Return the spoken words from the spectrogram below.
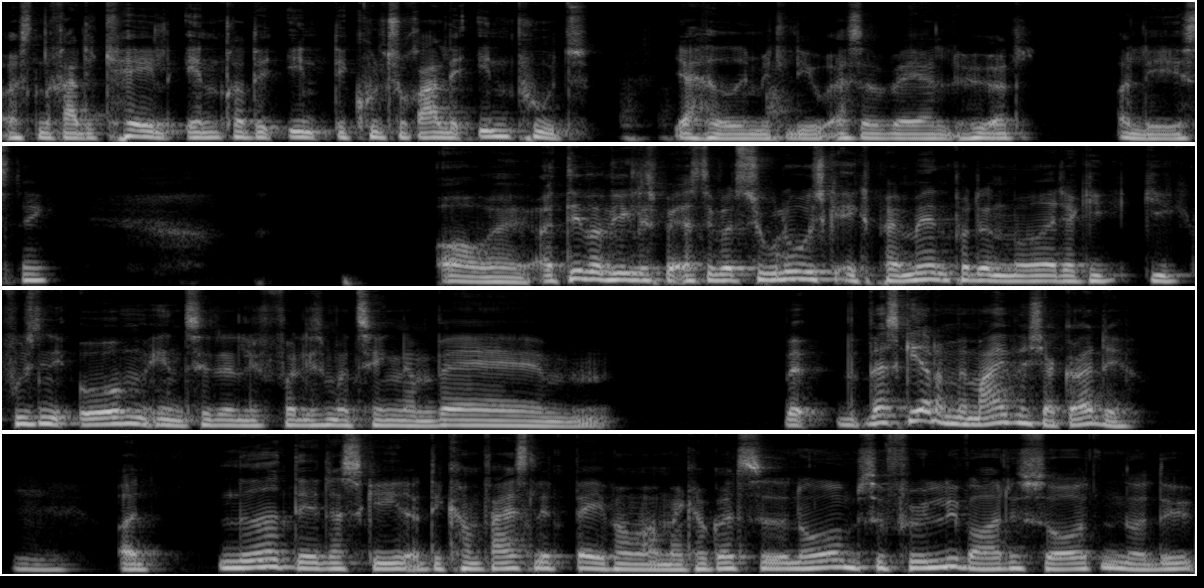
at sådan radikalt ændre det, ind, det kulturelle input, jeg havde i mit liv, altså hvad jeg hørte og læste. Ikke? Og, øh, og det var virkelig spændende. Altså, det var et psykologisk eksperiment på den måde, at jeg gik, gik fuldstændig åben ind til det, for ligesom at tænke, hvad, øhm, hvad, hvad sker der med mig, hvis jeg gør det? Mm. Og noget af det, der skete, og det kom faktisk lidt bag på mig, og man kan godt sidde, nå, selvfølgelig var det sådan, og det,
